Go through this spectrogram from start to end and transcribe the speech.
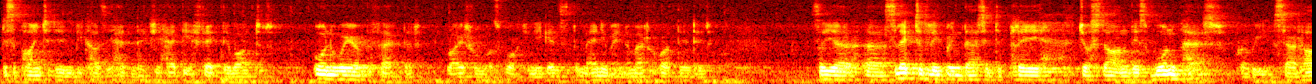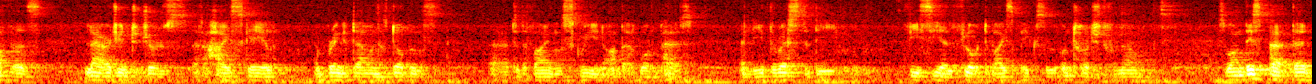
disappointed in because it hadn't actually had the effect they wanted, unaware of the fact that Writer was working against them anyway, no matter what they did. So yeah, uh, selectively bring that into play just on this one path where we start off as large integers at a high scale and bring it down as doubles uh, to the final screen on that one path and leave the rest of the VCL float device pixel untouched for now. So on this path then,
